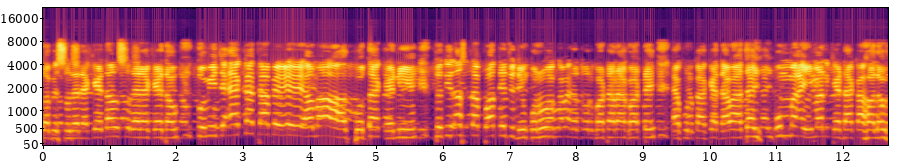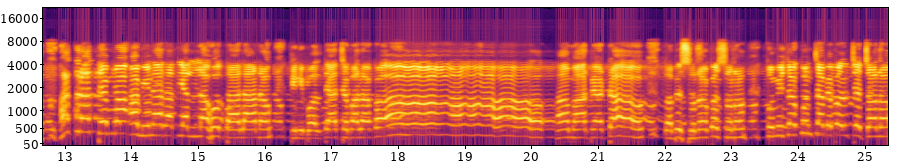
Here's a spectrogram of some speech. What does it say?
তবে শুনে রেখে দাও, শুনে রেখে দাও, তুমি যে একা যাবে আমার পোতাকে নিয়ে, যদি রাস্তা পথে যদি কোনো রকমের দুর্ঘটনা ঘটে, এখন কাকে দেওয়া যায়? উম্মা ইমানকে ডাকা হলো, হযরতে মা আমিনা তাআলা আনহা। তিনি বলতে আছে, বলো গো আমার বেটাও। তবে শোনো গো, শোনো, তুমি যখন যাবে বলছে, চলো।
